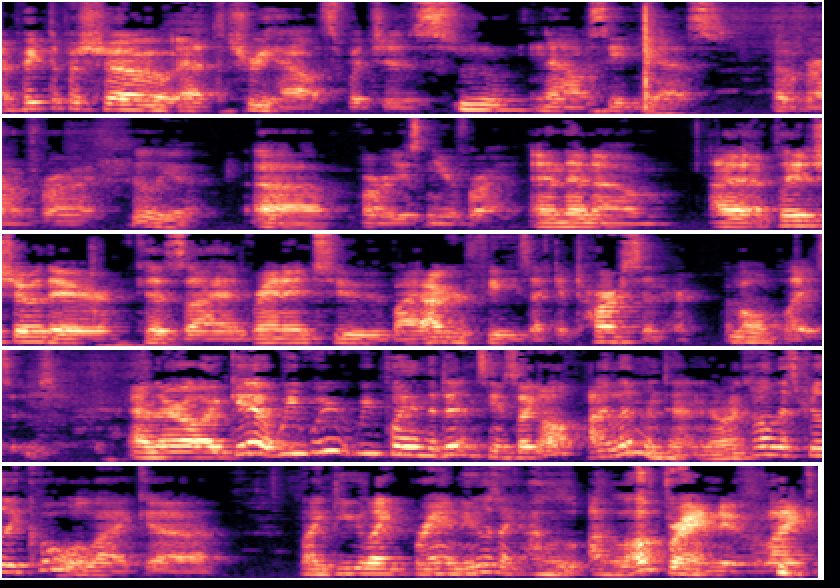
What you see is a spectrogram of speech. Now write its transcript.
I picked up a show at the Treehouse, which is Mhm. now CBS over on Fry. Hell yeah. uh, or just near Fry. And then um, I, I played a show there because I had ran into biographies at Guitar Center of all places, and they're all like, "Yeah, we we, we play in the Denton scene." It's like, "Oh, I live in Denton." And they're like, "Oh, that's really cool." Like, uh, like, do you like brand new? I was like, I, I love brand new. Like,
